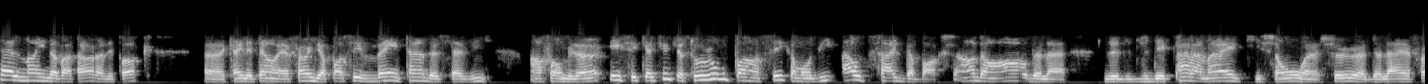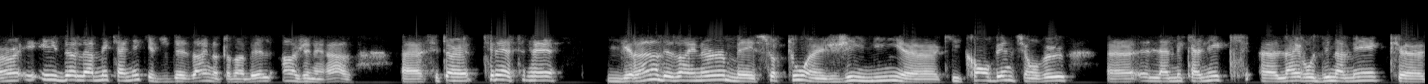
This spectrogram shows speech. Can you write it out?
tellement innovateur à l'époque. Euh, quand il était en F1, il a passé 20 ans de sa vie en Formule 1 et c'est quelqu'un qui a toujours pensé, comme on dit, outside the box, en dehors de la de- des paramètres qui sont euh, ceux de la F1 et, de la mécanique et du design automobile en général. Euh, c'est un très, très grand designer, mais surtout un génie euh, qui combine, si on veut, euh, la mécanique, euh, l'aérodynamique, euh,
